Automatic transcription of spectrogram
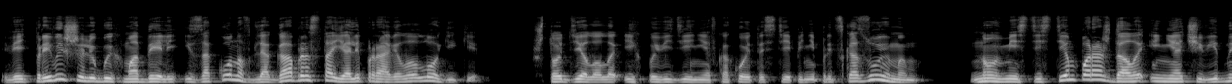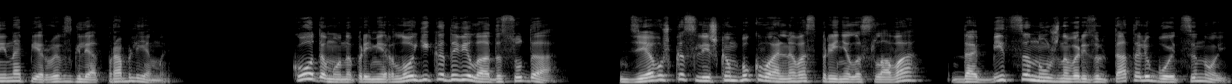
Ведь превыше любых моделей и законов для Габра стояли правила логики, что делало их поведение в какой-то степени предсказуемым, но вместе с тем порождало и неочевидные на первый взгляд проблемы. Кодому, например, логика довела до суда. Девушка слишком буквально восприняла слова добиться нужного результата любой ценой.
